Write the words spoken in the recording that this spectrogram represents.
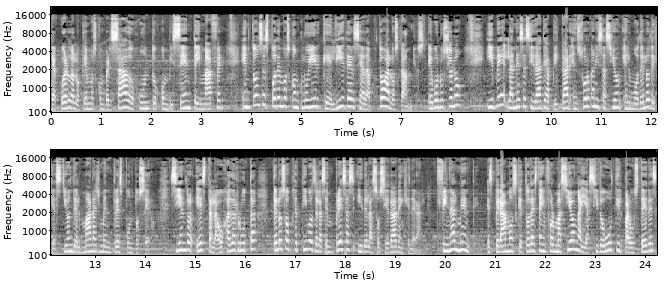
De acuerdo a lo que hemos conversado junto con Vicente y Maffer, entonces podemos concluir que el líder se adaptó a los cambios, evolucionó y ve la necesidad de aplicar en su organización el modelo de gestión del Management 3.0, siendo esta la hoja de ruta de los objetivos de las empresas y de la sociedad en general. Finalmente, Esperamos que toda esta información haya sido útil para ustedes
